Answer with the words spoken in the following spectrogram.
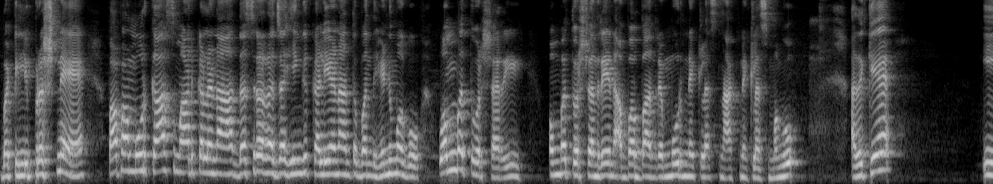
ಬಟ್ ಇಲ್ಲಿ ಪ್ರಶ್ನೆ, ಪಾಪ ಮೂರು ಕಾಸು ಮಾಡ್ಕೊಳ್ಳೋಣ, ದಸರಾ ರಜಾ ಹಿಂಗೆ ಕಳಿಯೋಣ ಅಂತ ಬಂದ ಹೆಣ್ಮಗು ಒಂಬತ್ತು ವರ್ಷ ರೀ. ಒಂಬತ್ತು ವರ್ಷ ಅಂದ್ರೆ ಏನು ಹಬ್ಬಬ್ಬ ಅಂದರೆ ಮೂರನೇ ಕ್ಲಾಸ್ ನಾಲ್ಕನೇ ಕ್ಲಾಸ್ ಮಗು. ಅದಕ್ಕೆ ಈ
